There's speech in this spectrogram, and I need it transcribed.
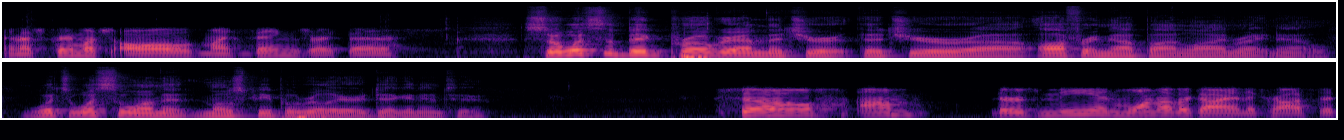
and that's pretty much all of my things right there. So, what's the big program that you're that you're uh, offering up online right now? What's what's the one that most people really are digging into? So um, there's me and one other guy in the CrossFit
